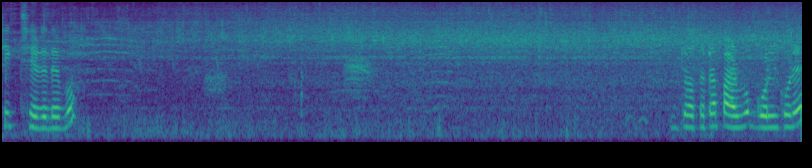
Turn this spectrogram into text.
ঠিক ছেড়ে দেব। যতটা পারব গোল করে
